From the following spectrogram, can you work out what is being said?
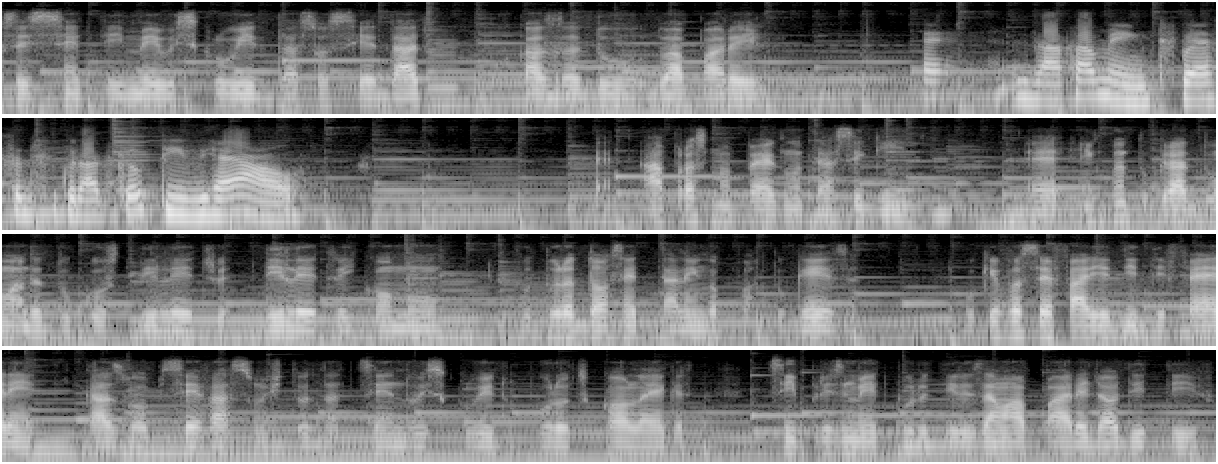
você se sente meio excluído da sociedade por causa do, do aparelho. É, exatamente. Foi essa dificuldade que eu tive, real. É, a próxima pergunta é a seguinte. É, enquanto graduanda do curso de letra, de letra e como futura docente da língua portuguesa, o que você faria de diferente caso observasse um estudante sendo excluído por outros colegas simplesmente por utilizar um aparelho auditivo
